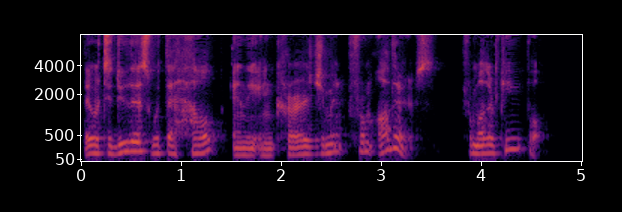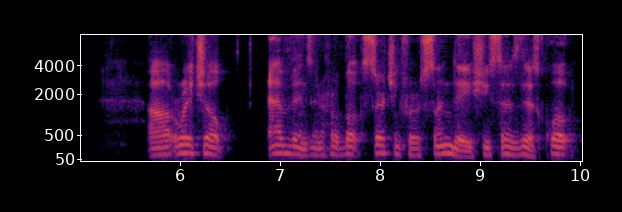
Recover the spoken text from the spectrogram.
They were to do this with the help and the encouragement from others, from other people. Uh, Rachel Evans in her book Searching for Sunday, she says this quote,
